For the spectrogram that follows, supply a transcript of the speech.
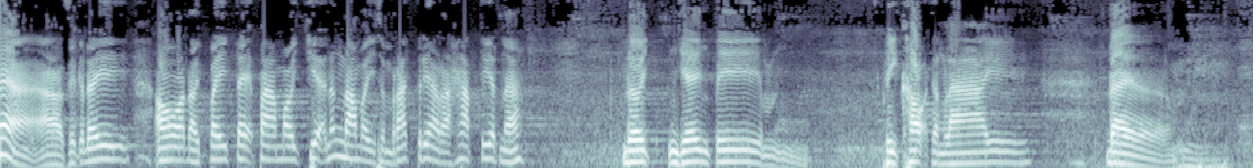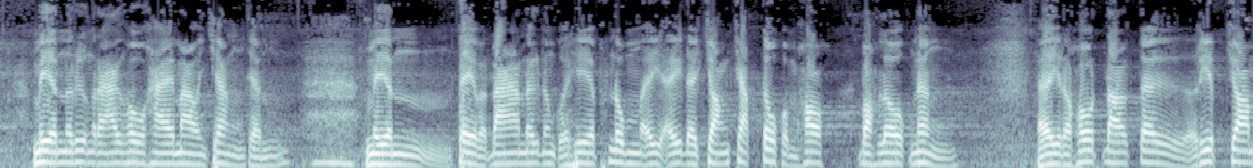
ណែអាសេចក្តីអដោយបៃតេបាមកជាហ្នឹងនាំឲ្យសម្រេចព្រះរហ័តទៀតណាដូចនិយាយអំពីភិក្ខុទាំងឡាយដែលមានរឿងរ៉ាវហូហែមកអញ្ចឹងចឹង មានទេវតានៅក្នុងគុហាភ្នំអីអីដែលចង់ចាប់ទោសកំហុសរបស់លោកនឹងហើយរហូតដល់ទៅរៀបចំ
